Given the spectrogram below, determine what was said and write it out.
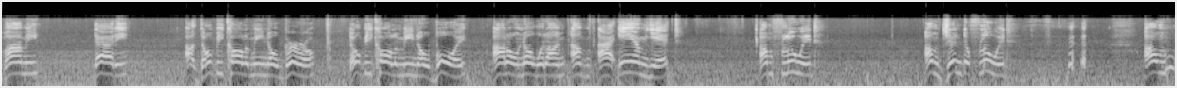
mommy, daddy, uh, don't be calling me no girl, don't be calling me no boy. I don't know what I'm, I'm I am yet. I'm fluid. I'm gender fluid. I'm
